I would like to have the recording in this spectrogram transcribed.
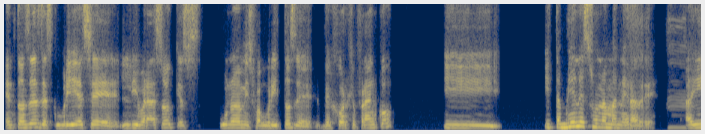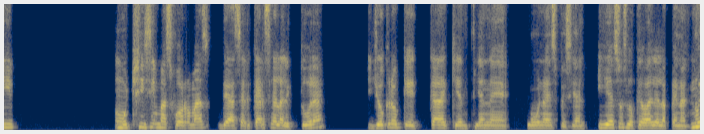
Entonces descubrí ese librazo que es uno de mis favoritos de, de Jorge Franco y, y también es una manera de, ahí muchísimas formas de acercarse a la lectura y yo creo que cada quien tiene una especial y eso es lo que vale la pena. No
